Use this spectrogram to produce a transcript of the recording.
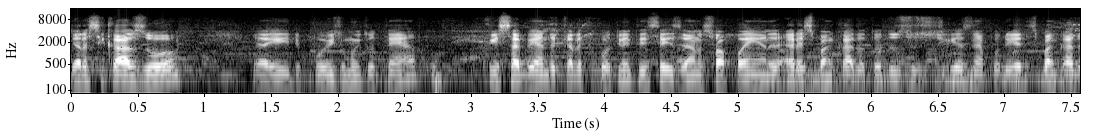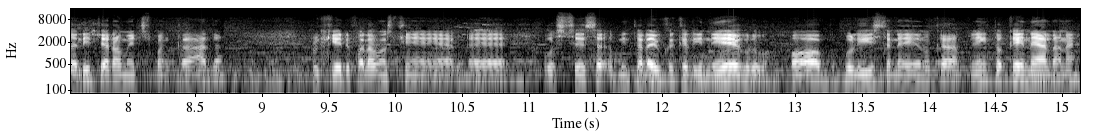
E ela se casou, e aí depois de muito tempo, fiquei sabendo que ela ficou 36 anos só apanhando, era espancada todos os dias, né, por ele, espancada, literalmente espancada, porque ele falava assim, é, é, você me traiu com aquele negro, pobre, polícia, né? Eu nunca nem toquei nela, né?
